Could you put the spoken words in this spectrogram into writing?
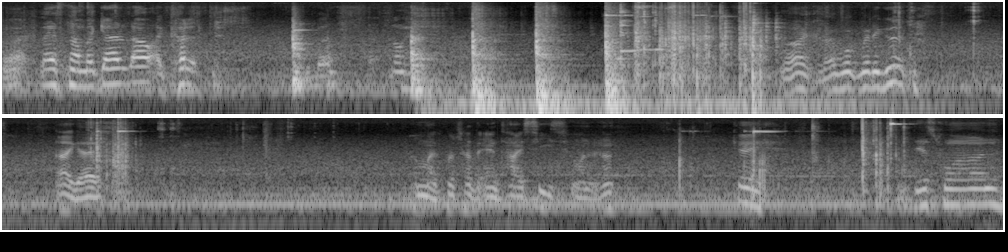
Alright, last time I got it out, I cut it. But don't have Alright, that worked really good. Alright guys. I might put the anti-seize on it, huh? Okay. This one.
